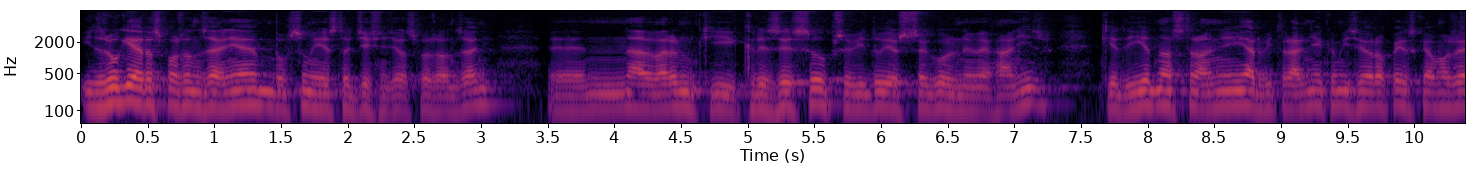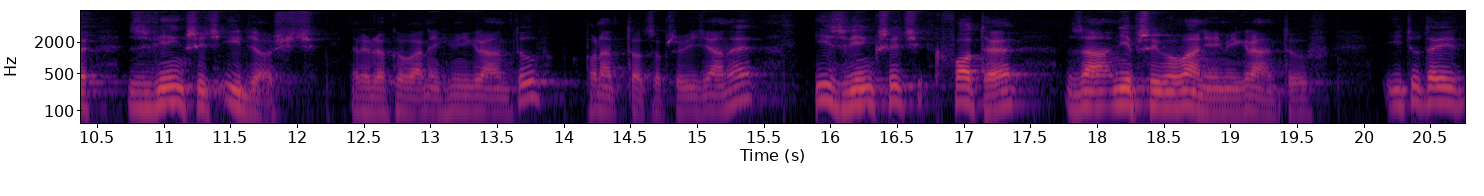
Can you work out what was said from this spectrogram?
I drugie rozporządzenie, bo w sumie jest to 10 rozporządzeń, e, na warunki kryzysu przewiduje szczególny mechanizm, kiedy jednostronnie i arbitralnie Komisja Europejska może zwiększyć ilość relokowanych imigrantów ponad to, co przewidziane, i zwiększyć kwotę za nieprzyjmowanie imigrantów. I tutaj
